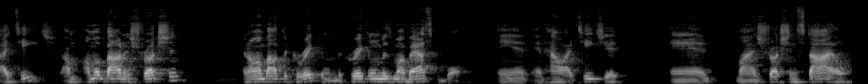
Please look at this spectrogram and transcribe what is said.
I teach. I'm, I'm about instruction and I'm about the curriculum. The curriculum is my basketball and and how I teach it and my instruction style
